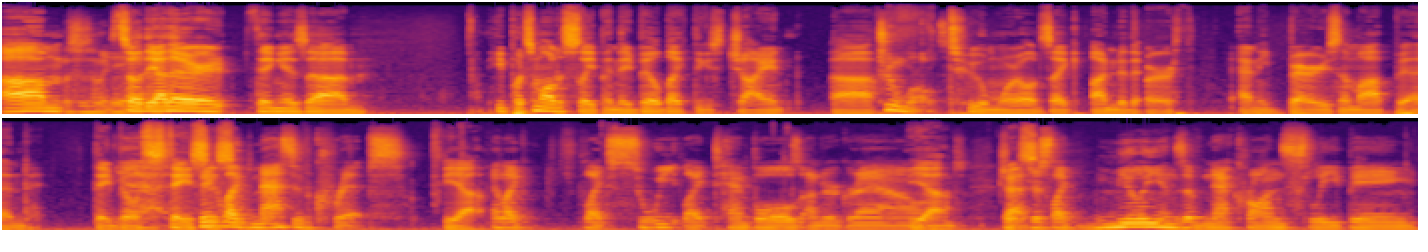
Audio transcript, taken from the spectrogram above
Um. This is something. We So the other thing is, um, he puts them all to sleep, and they build like these giant uh tomb worlds. tomb worlds like under the earth, and he buries them up, and they build Yeah, stasis. Think like massive crypts yeah, and like like sweet like temples underground. Yeah. Just, Just- like millions of Necrons sleeping,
